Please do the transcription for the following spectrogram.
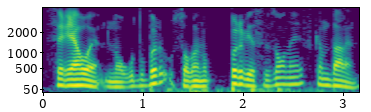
Сериал е много добър, особено първия сезон е скандален.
